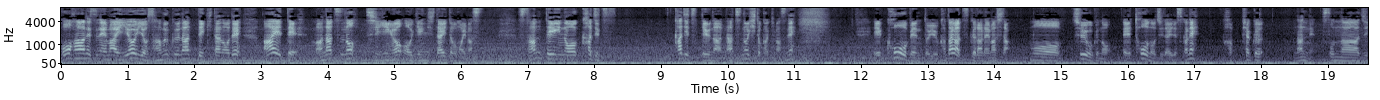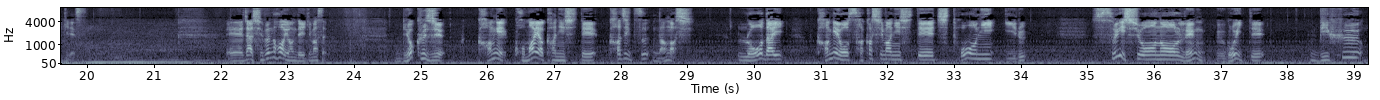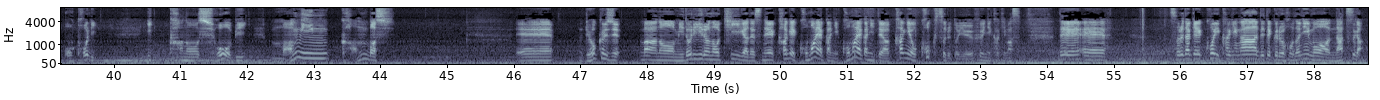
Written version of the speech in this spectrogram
後半はですね、まあ、いよいよ寒くなってきたので、あえて真夏の詩吟を吟じたいと思います。三定の果実。果実っていうのは夏の日と書きますね。えー、神弁という方が作られました。もう、中国の、えー、唐の時代ですかね。800何年、そんな時期です。えー、じゃあ詩文の方読んでいきます。緑樹、影細やかにして果実流し。老大、影を逆しまにして地頭にいる。水晶の蓮動いて、微風起こり、一家の勝美、満員芳し。えー、緑樹。まあ、あの、緑色の木々がですね、影細やかに、細やかにては影を濃くするという風に書きます。で、えー、それだけ濃い影が出てくるほどにもう夏が、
